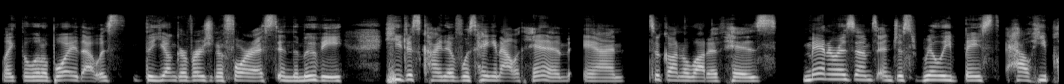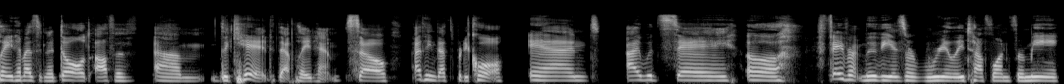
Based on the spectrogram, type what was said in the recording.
like the little boy that was the younger version of Forrest in the movie. He just kind of was hanging out with him and took on a lot of his mannerisms and just really based how he played him as an adult off of um, the kid that played him. So I think that's pretty cool. And I would say, oh, favorite movie is a really tough one for me.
